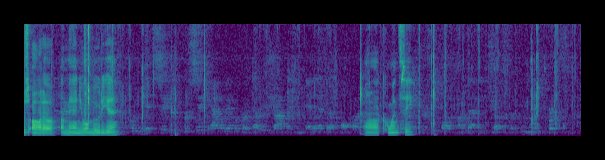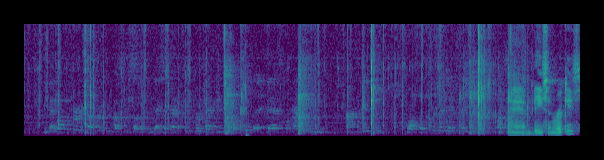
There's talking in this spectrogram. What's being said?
Otto's Otto. Emmanuel Mudiay. Uh, Quincy. And base and rookies.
